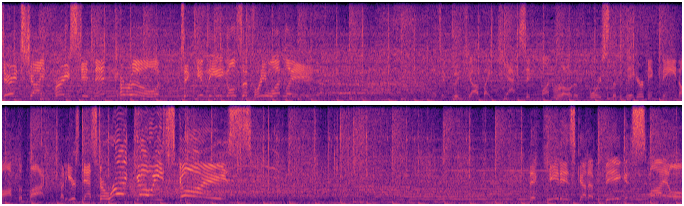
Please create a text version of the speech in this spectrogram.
Sternshine first and then Carew to give the Eagles a 3-1 lead. That's a good job by Jackson Monroe to force the bigger McBain off the puck. But here's Nesterenko, he scores! Nikita's got a big smile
